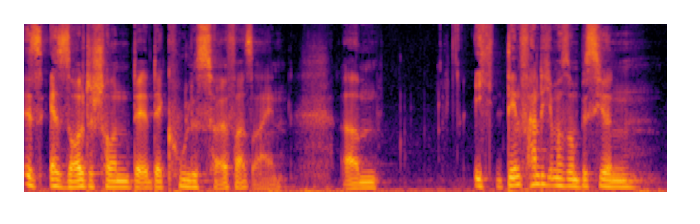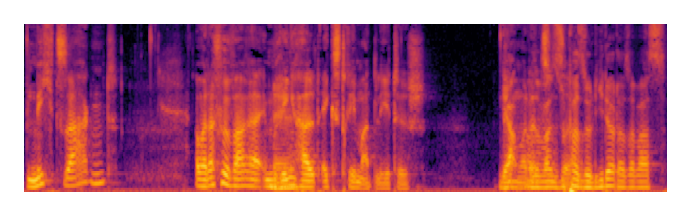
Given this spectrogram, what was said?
ist, er sollte schon der, der coole Surfer sein. Ähm, ich, den fand ich immer so ein bisschen nichtssagend, aber dafür war er im Nee. Ring halt extrem athletisch. Ja, also war super sagen. solide oder sowas.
